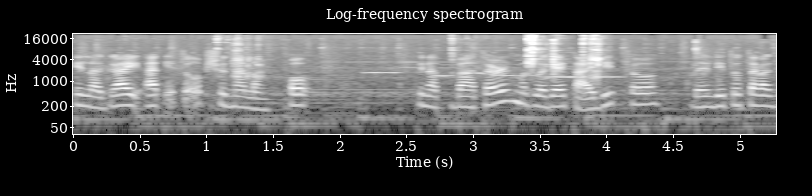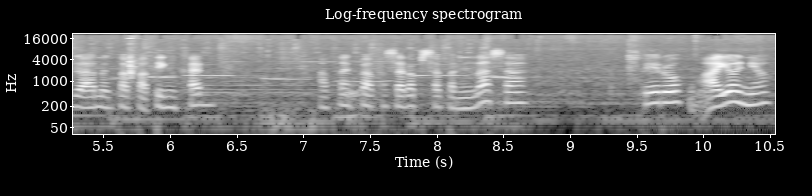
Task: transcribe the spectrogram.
ilagay. At ito optional lang po. Peanut butter, maglagay tayo dito. Dahil dito talaga nagpapatingkad at nagpapasarap sa panlasa. Pero kung ayaw nyo,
